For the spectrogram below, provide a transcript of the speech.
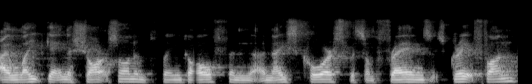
I, like getting the shorts on and playing golf in a nice course with some friends. It's great fun.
